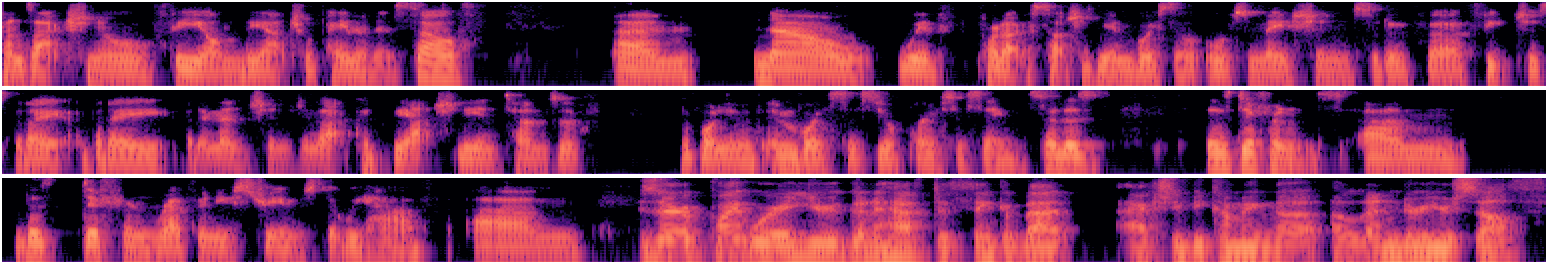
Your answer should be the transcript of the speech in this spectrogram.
transactional fee on the actual payment itself. Um, now with products such as the invoice automation sort of uh, features that I that I that I mentioned, and that could be actually in terms of the volume of invoices you're processing. So there's there's different um, there's different revenue streams that we have. Um, Is there a point where you're going to have to think about actually becoming a, a lender yourself?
